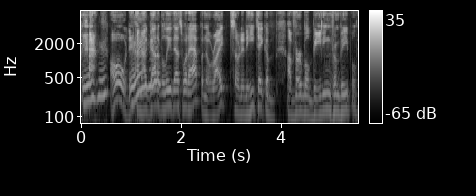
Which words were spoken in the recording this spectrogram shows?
Mm-hmm. oh, and I got to believe that's what happened, right? So did he take a, a verbal beating from people?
